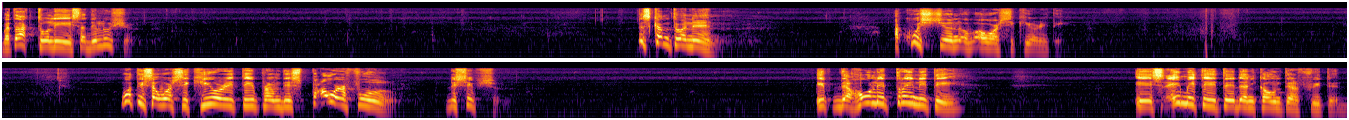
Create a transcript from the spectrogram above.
but actually it's a delusion. Let's come to an end. A question of our security. What is our security from this powerful deception? If the Holy Trinity is imitated and counterfeited,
